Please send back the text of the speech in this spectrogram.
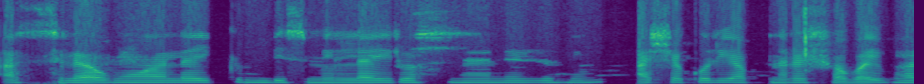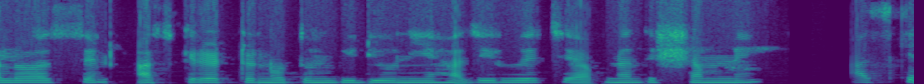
আসসালামু আলাইকুম, বিসমিল্লাহির রহমানির রহিম। আশা করি আপনারা সবাই ভালো আছেন। আজকের একটা নতুন ভিডিও নিয়ে হাজির হয়েছে আপনাদের সামনে। আজকে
